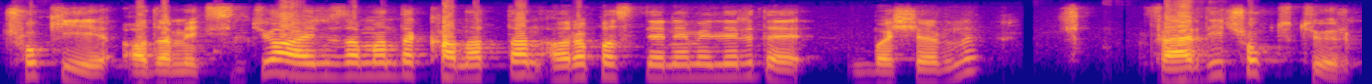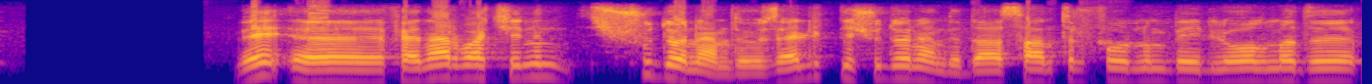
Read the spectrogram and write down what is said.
çok iyi adam eksiltiyor. Aynı zamanda kanattan ara pas denemeleri de başarılı. Ferdi'yi çok tutuyorum. Ve e, Fenerbahçe'nin şu dönemde özellikle şu dönemde daha santrforunun belli olmadığı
